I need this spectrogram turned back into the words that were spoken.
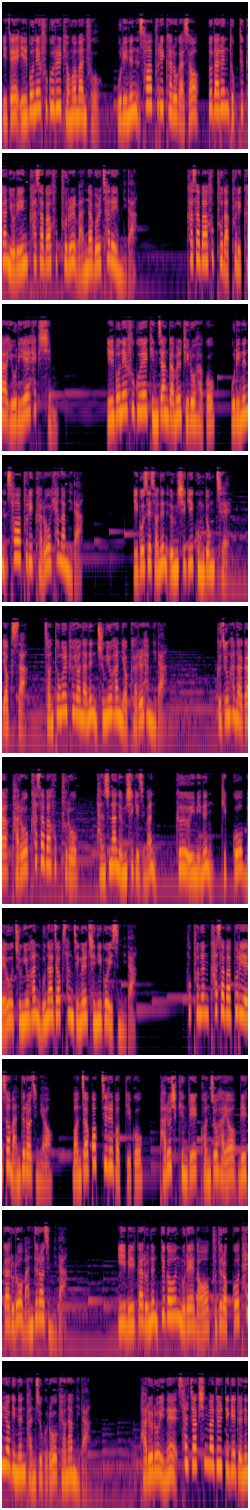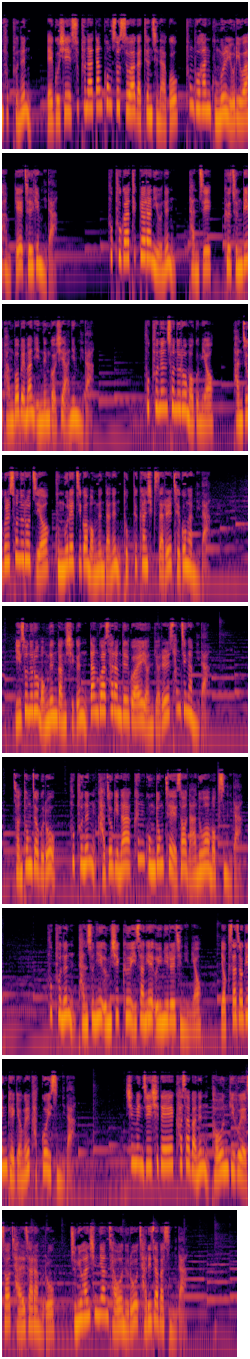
이제 일본의 후구를 경험한 후 우리는 서아프리카로 가서 또 다른 독특한 요리인 카사바 후프를 만나볼 차례입니다. 카사바 후프 아프리카 요리의 핵심. 일본의 후구의 긴장감을 뒤로하고 우리는 서아프리카로 향합니다. 이곳에서는 음식이 공동체, 역사, 전통을 표현하는 중요한 역할을 합니다. 그 중 하나가 바로 카사바 후프로 단순한 음식이지만 그 의미는 깊고 매우 중요한 문화적 상징을 지니고 있습니다. 후프는 카사바 뿌리에서 만들어지며 먼저 껍질을 벗기고 발효시킨 뒤 건조하여 밀가루로 만들어집니다. 이 밀가루는 뜨거운 물에 넣어 부드럽고 탄력 있는 반죽으로 변합니다. 발효로 인해 살짝 신맛을 띠게 되는 후프는 내굿이 수프나 땅콩 소스와 같은 진하고 풍부한 국물 요리와 함께 즐깁니다. 후프가 특별한 이유는 단지 그 준비 방법에만 있는 것이 아닙니다. 후프는 손으로 먹으며 반죽을 손으로 찧어 국물에 찍어 먹는다는 독특한 식사를 제공합니다. 이 손으로 먹는 방식은 땅과 사람들과의 연결을 상징합니다. 전통적으로 후프는 가족이나 큰 공동체에서 나누어 먹습니다. 후프는 단순히 음식 그 이상의 의미를 지니며 역사적인 배경을 갖고 있습니다. 식민지 시대의 카사바는 더운 기후에서 잘 자라므로 중요한 식량 자원으로 자리 잡았습니다.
